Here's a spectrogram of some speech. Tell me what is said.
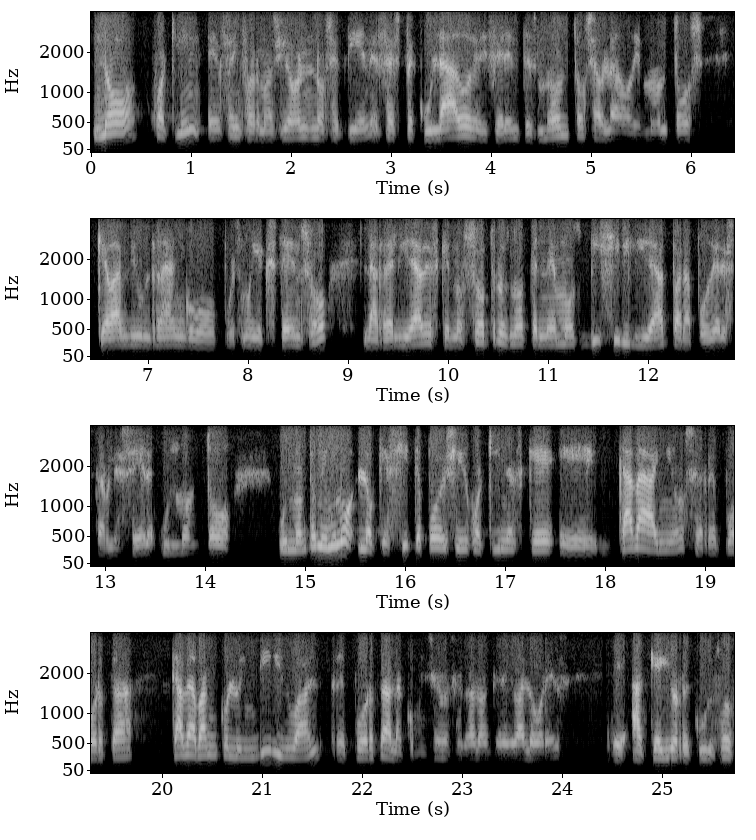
No, Joaquín, esa información no se tiene, se ha especulado de diferentes montos, se ha hablado de montos que van de un rango pues muy extenso. La realidad es que nosotros no tenemos visibilidad para poder establecer un monto un monto mínimo. Lo que sí te puedo decir, Joaquín, es que eh, cada año se reporta, cada banco lo individual reporta a la Comisión Nacional Bancaria de Valores eh, aquellos recursos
